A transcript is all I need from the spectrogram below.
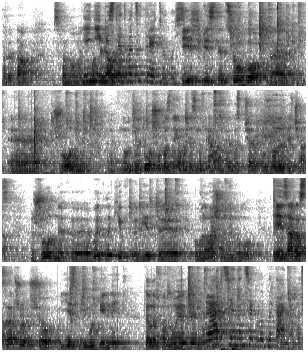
передав скановані Ні, ні, після 23 Піс- січня. Після цього е, е, жодних, е, ну для того, щоб ознайомитися з матеріалом, треба спочатку узгодити час. Жодних е, викликів від е, обвинуваченого не було. Я і зараз стверджую, що є мій мобільний, телефонуєте. Реакція на це клопотання вас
